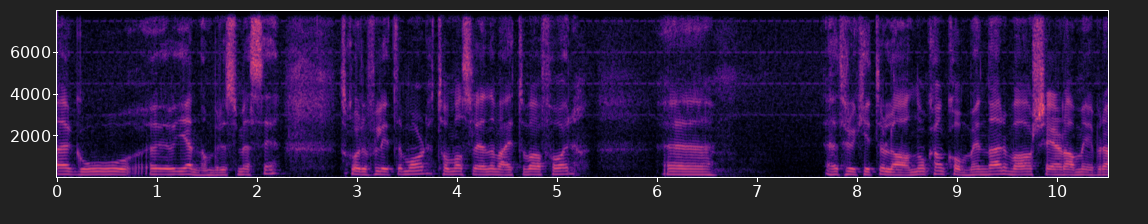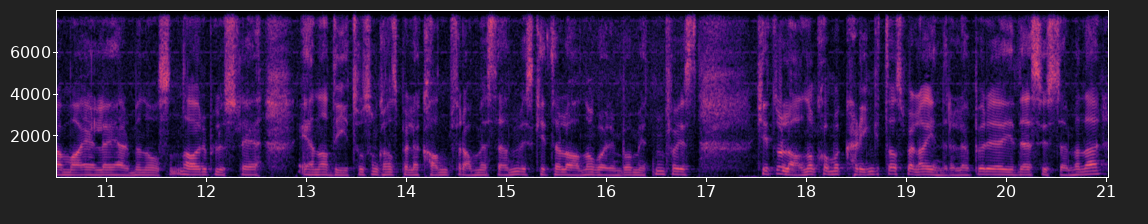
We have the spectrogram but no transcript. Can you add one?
Er god uh, gjennombruddsmessig. Skårer for lite mål. Thomas Lene veit hva han får. Eh, Jeg tror Kitolano kan komme inn der. Hva skjer da med Ibrahima eller Gjermund Aasen? Da har du plutselig en av de to som kan spille kant fram isteden, hvis Kitolano går inn på midten. For hvis Kitolano kommer klink til å spille indreløper i det systemet der,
